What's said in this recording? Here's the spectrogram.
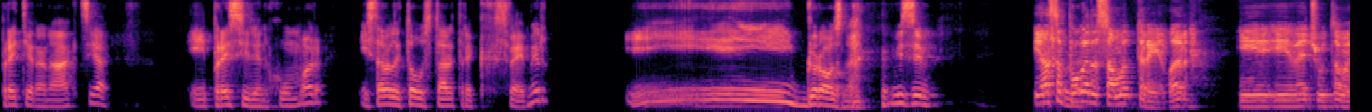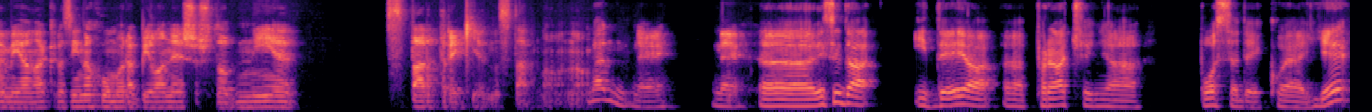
pretjerana akcija i presiljen humor i stavili to u Star Trek svemir i grozno. je. Mislim, Ja sam pogledao samo trailer i, i već u tome mi je onak razina humora bila nešto što nije Star Trek jednostavno. Ono. Ma ne, ne. E, mislim da ideja e, praćenja posade koja je e,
